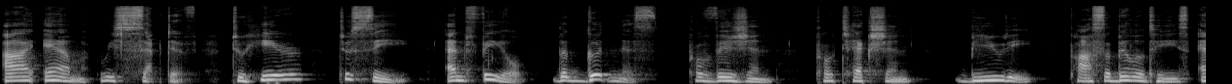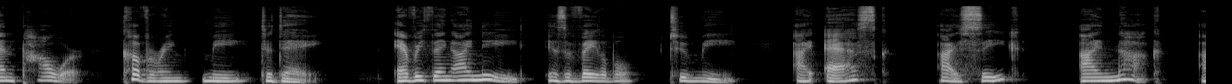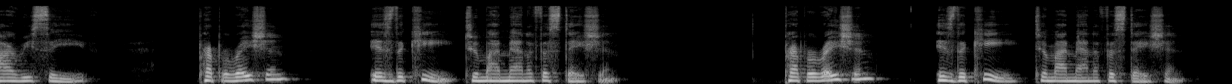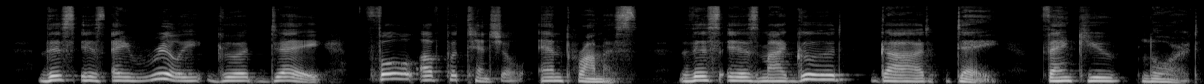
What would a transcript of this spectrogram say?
I am receptive to hear, to see, and feel the goodness, provision, protection, beauty, possibilities, and power covering me today. Everything I need is available to me. I ask, I seek, I knock, I receive. Preparation is the key to my manifestation. Preparation is the key to my manifestation. This is a really good day, full of potential and promise. This is my good God day. Thank you, Lord.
